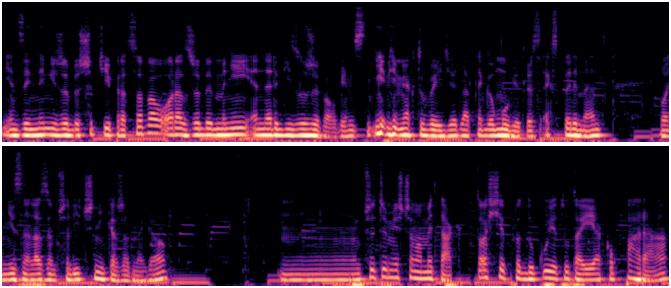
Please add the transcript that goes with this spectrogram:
między innymi, żeby szybciej pracował oraz żeby mniej energii zużywał, więc nie wiem jak tu wyjdzie, dlatego mówię, to jest eksperyment, bo nie znalazłem przelicznika żadnego. Mm, przy czym jeszcze mamy tak, to się produkuje tutaj jako para,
